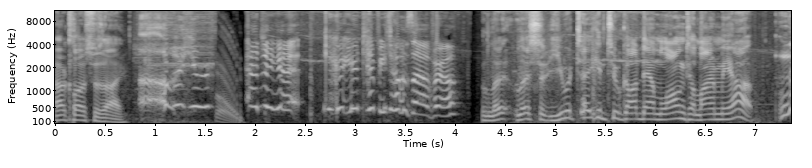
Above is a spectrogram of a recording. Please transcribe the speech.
How close was I? Oh, you're edging it. You got your tippy toes out, bro. Li- listen, you were taking too goddamn long to line me up. No,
